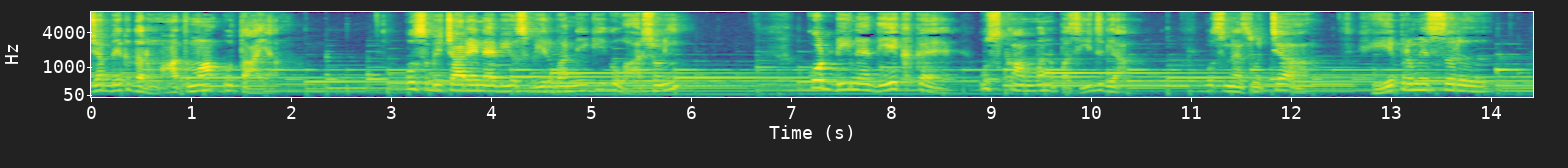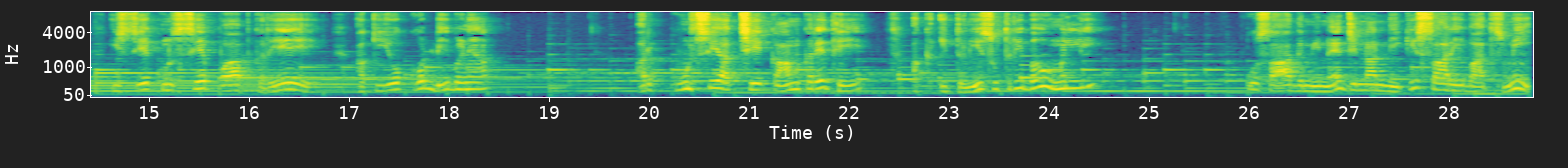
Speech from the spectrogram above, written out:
जब एक धर्मात्मा उताया उस बेचारे ने भी उस बीरबानी की गुहार सुनी। कोडी ने देख के उसका मन पसीज गया। उसने सोचा, हे परमेश्वर इसे कुन से पाप करे, अकियो कोडी बनया। और कौन से अच्छे काम करे थे, अक इतनी सुथरी बहू मिली। उस आदमी ने जिनानी की सारी बात सुनी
